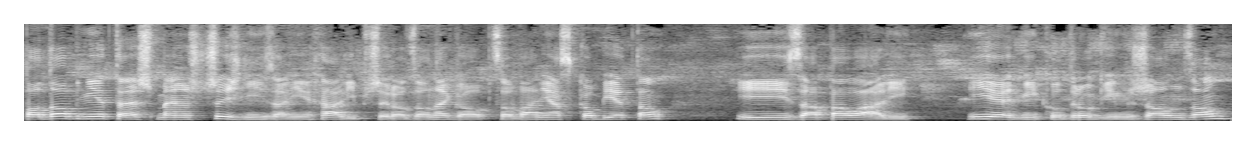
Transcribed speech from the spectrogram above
Podobnie też mężczyźni zaniechali przyrodzonego obcowania z kobietą i zapałali. Jedni ku drugim rządzą,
